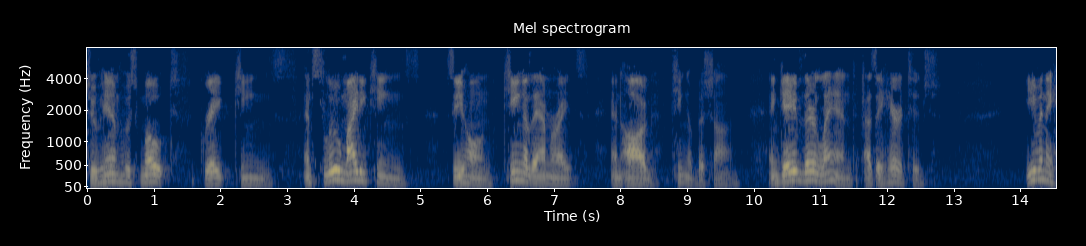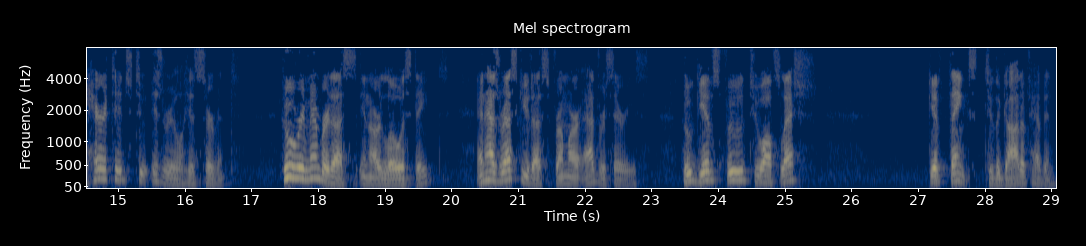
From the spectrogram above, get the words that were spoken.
To him who smote great kings and slew mighty kings, Sihon, king of the Amorites, and Og, king of Bashan, and gave their land as a heritage even a heritage to Israel, his servant, who remembered us in our low estate and has rescued us from our adversaries, who gives food to all flesh. Give thanks to the God of heaven.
